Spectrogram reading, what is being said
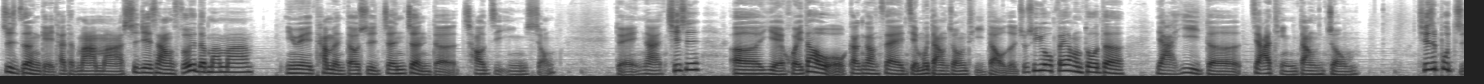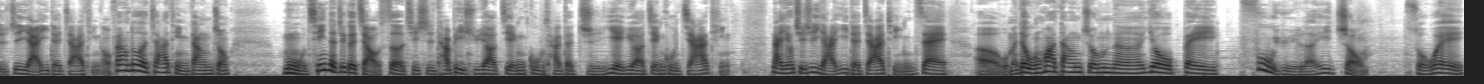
致赠给他的妈妈，世界上所有的妈妈，因为他们都是真正的超级英雄。对，那其实呃，也回到我刚刚在节目当中提到的，就是有非常多的。亚裔的家庭当中，其实不只是亚裔的家庭哦，非常多的家庭当中，母亲的这个角色，其实她必须要兼顾她的职业，又要兼顾家庭。那尤其是亚裔的家庭在，在呃我们的文化当中呢，又被赋予了一种所谓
